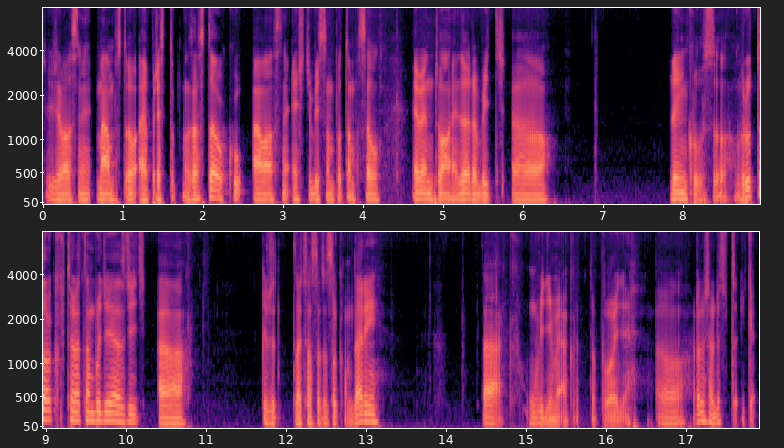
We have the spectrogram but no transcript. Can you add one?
Čiže vlastne mám z toho aj prestup na zastávku a vlastne ešte by som potom chcel eventuálne dorobiť uh, linku z Vrutok, ktorá tam bude jazdiť a keďže zatiaľ sa to celkom darí, tak uvidíme, ako to pôjde. Uh, rozmýšľam, kde sú to IKEA.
